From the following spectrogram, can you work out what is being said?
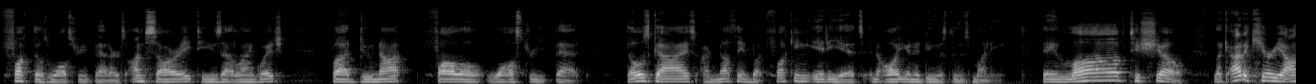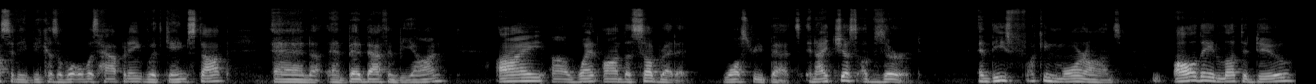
Fuck those Wall Street betters. I'm sorry to use that language, but do not follow Wall Street bet. Those guys are nothing but fucking idiots, and all you're gonna do is lose money. They love to show, like out of curiosity, because of what was happening with GameStop and uh, and Bed Bath and Beyond. I uh, went on the subreddit Wall Street Bets, and I just observed, and these fucking morons all they love to do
